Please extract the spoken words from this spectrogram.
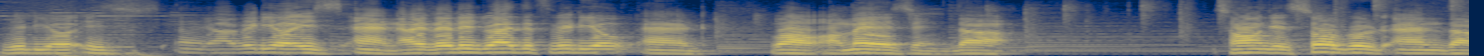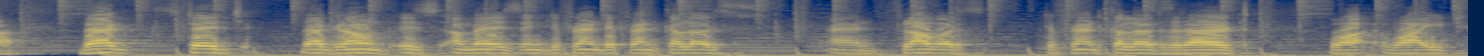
Video is yeah, video is and I really enjoyed this video and wow, amazing. The song is so good and the backstage background is amazing. Different different colors and flowers, different colors, red, white,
